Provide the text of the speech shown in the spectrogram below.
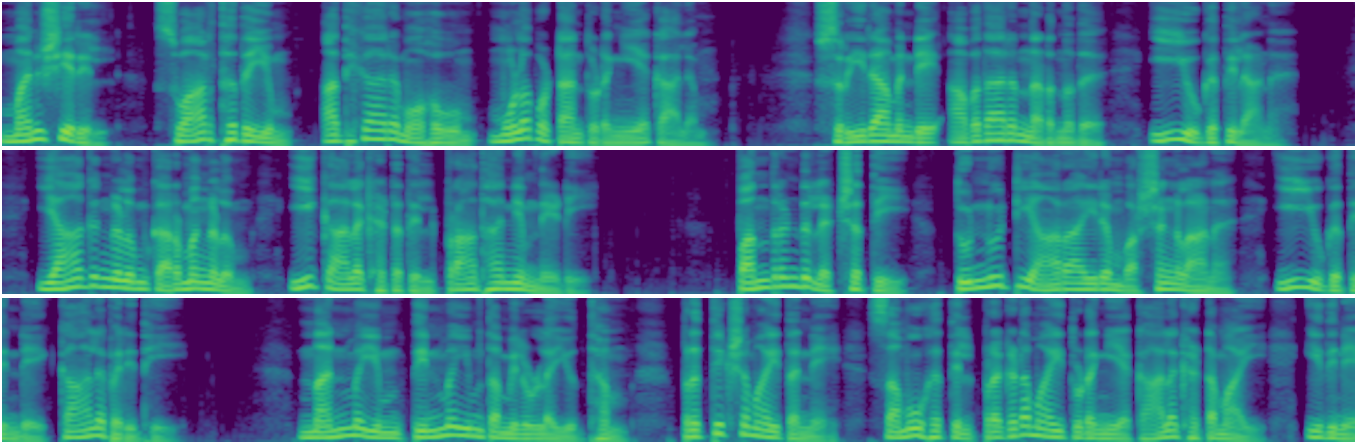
മനുഷ്യരിൽ സ്വാർത്ഥതയും അധികാരമോഹവും മുളപൊട്ടാൻ തുടങ്ങിയ കാലം. ശ്രീരാമന്റെ അവതാരം നടന്നത് ഈ യുഗത്തിലാണ്. യാഗങ്ങളും കർമ്മങ്ങളും ഈ കാലഘട്ടത്തിൽ പ്രാധാന്യം നേടി. പന്ത്രണ്ട് ലക്ഷത്തി തൊണ്ണൂറ്റിയാറായിരം വർഷങ്ങളാണ് ഈ യുഗത്തിന്റെ കാലപരിധി. നന്മയും തിന്മയും തമ്മിലുള്ള യുദ്ധം പ്രത്യക്ഷമായി തന്നെ സമൂഹത്തിൽ പ്രകടമായി തുടങ്ങിയ കാലഘട്ടമായി ഇതിനെ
